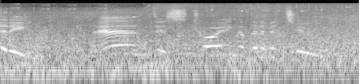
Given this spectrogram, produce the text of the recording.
City! And destroying a bit of it too.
